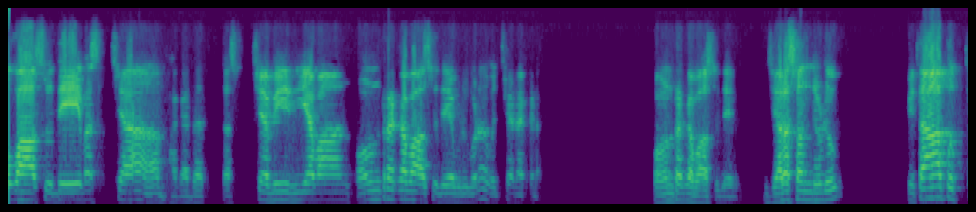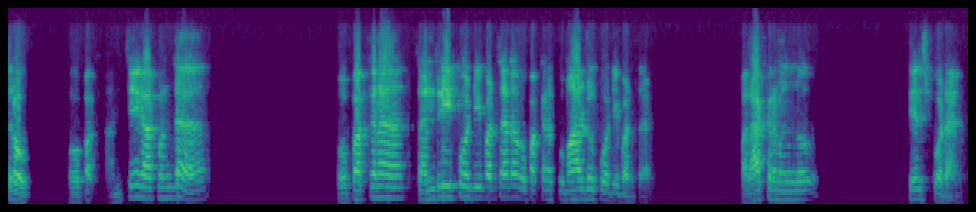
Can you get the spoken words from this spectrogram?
వాసుదేవశ్చ భగదత్తశ్చ వీర్యవాన్. పౌండ్రక వాసుదేవుడు కూడా వచ్చాడు అక్కడ. పౌండ్రక వాసుదేవుడు. జలసంధుడు పితాపుత్రౌ ఓ పక్క అంతేకాకుండా ఓ పక్కన తండ్రి పోటీ పడతాడు ఒక పక్కన కుమారుడు పోటీ పడతాడు. పరాక్రమంలో తెలుసుకోవడానికి.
